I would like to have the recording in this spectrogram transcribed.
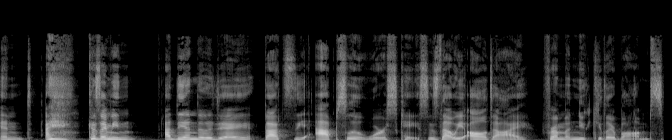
And I, because I mean, at the end of the day, that's the absolute worst case is that we all die from a nuclear bombs.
